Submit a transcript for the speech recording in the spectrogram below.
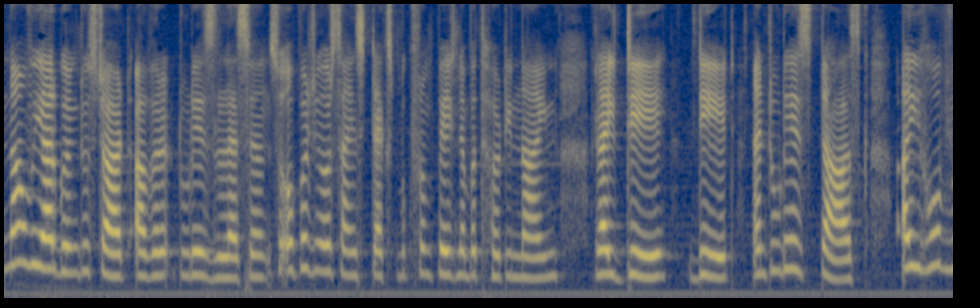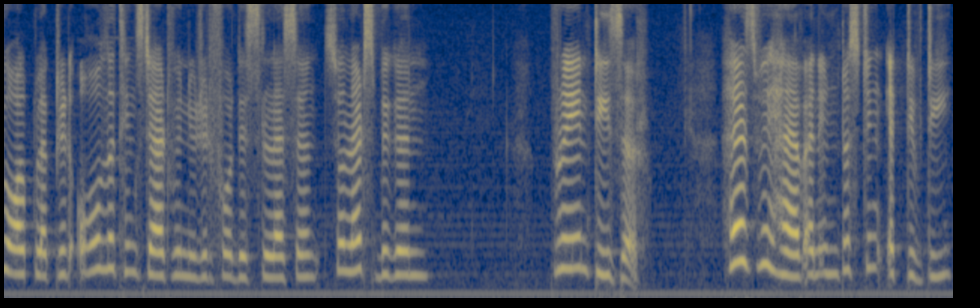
Now we are going to start our today's lesson. So open your science textbook from page number 39, write day, date and today's task. I hope you all collected all the things that we needed for this lesson. So let's begin. Brain teaser. Here we have an interesting activity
